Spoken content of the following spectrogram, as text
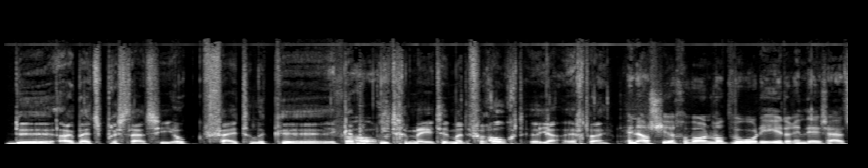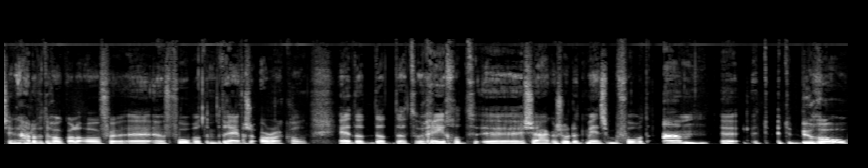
de arbeidsprestatie ook feitelijk, uh, ik heb het niet gemeten, maar de verhoogd. Uh, ja, echt waar. En als je gewoon, want we hoorden eerder in deze uitzending, hadden we het er ook al over, uh, een voorbeeld, een bedrijf als Oracle. Hè, dat, dat, dat regelt zaken zodat mensen bijvoorbeeld aan het, het bureau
